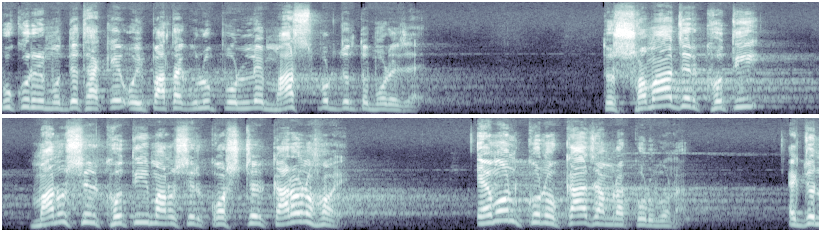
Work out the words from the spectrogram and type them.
পুকুরের মধ্যে থাকে, ওই পাতাগুলো পড়লে মাছ পর্যন্ত মরে যায়। তো সমাজের ক্ষতি, মানুষের ক্ষতি, মানুষের কষ্টের কারণ হয়, এমন কোনো কাজ আমরা করব না। একজন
